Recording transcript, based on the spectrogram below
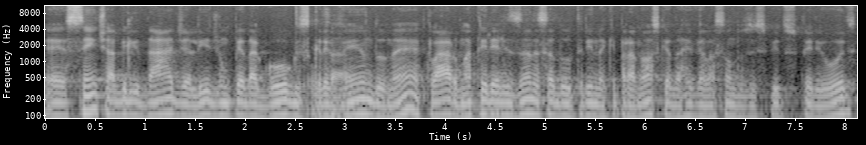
é, sente a habilidade ali de um pedagogo escrevendo, Exato. né? Claro, materializando essa doutrina aqui para nós, que é da revelação dos espíritos superiores,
